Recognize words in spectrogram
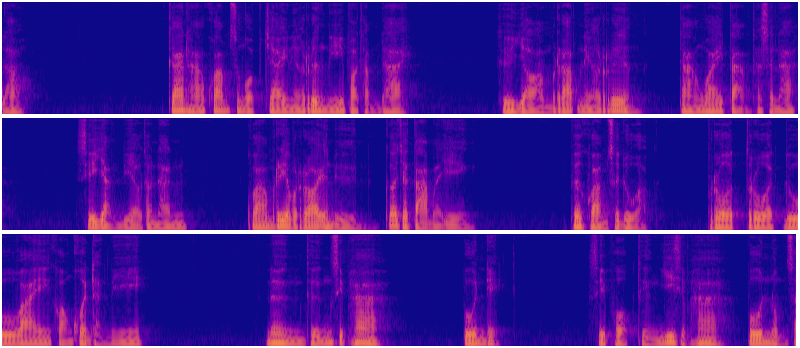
เล่า การหาความสงบใจในเรื่องนี้พอทำได้ คือยอมรับในเรื่องต่างวัยต่างทัศนะ เสียอย่างเดียวเท่านั้น ความเรียบร้อยอื่นๆ ก็จะตามมาเอง เพื่อความสะดวก ปรดตรวจดูวัยของคนดังนี้1ถึง15 ปูนเด็ก 16ถึง25 ปูนหนุ่มส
